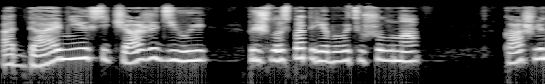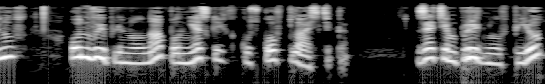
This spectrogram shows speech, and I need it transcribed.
«Отдай мне их сейчас же, Дьюи!» пришлось потребовать у шалуна. Кашлянув, он выплюнул на пол несколько кусков пластика затем прыгнул вперед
